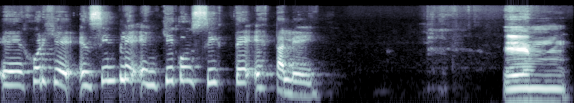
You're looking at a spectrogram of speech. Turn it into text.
Eh, Jorge, en simple, ¿en qué consiste esta ley? Em,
